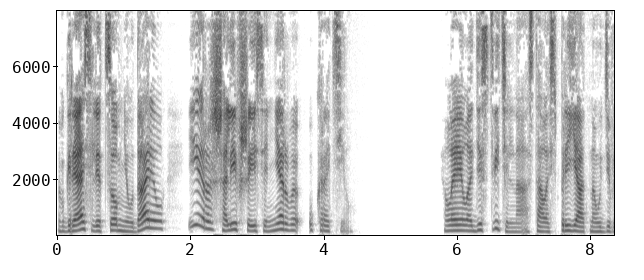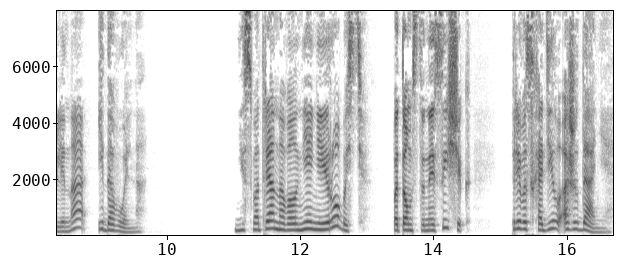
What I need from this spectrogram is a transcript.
В грязь лицом не ударил и расшалившиеся нервы укротил. Лейла действительно осталась приятно удивлена и довольна. Несмотря на волнение и робость, потомственный сыщик превосходил ожидания,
